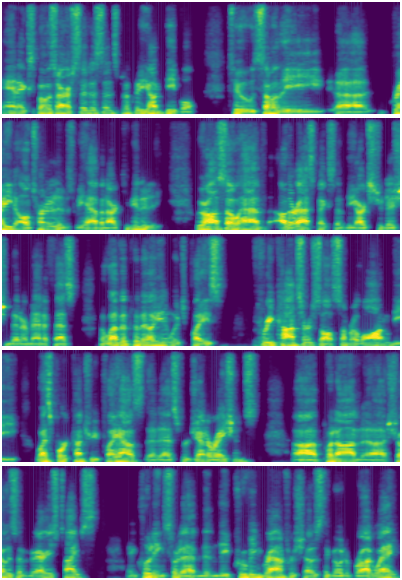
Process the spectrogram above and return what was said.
and expose our citizens, particularly young people, to some of the uh, great alternatives we have in our community. We also have other aspects of the arts tradition that are manifest. The Levitt Pavilion, which plays free concerts all summer long. The Westport Country Playhouse, that has for generations uh, put on uh, shows of various types, including sort of have been the proving ground for shows that go to Broadway.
